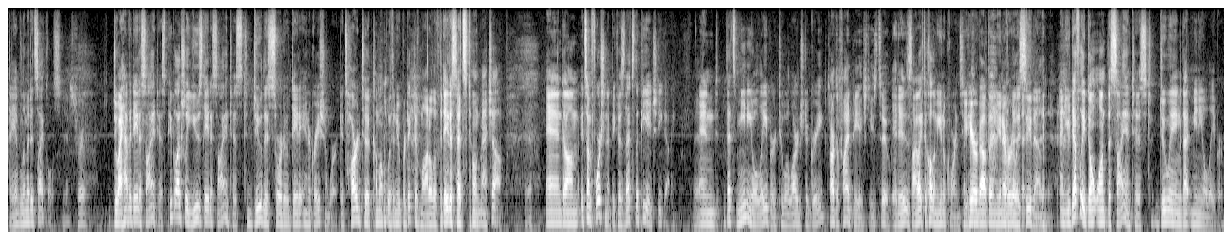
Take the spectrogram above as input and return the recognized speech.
They have limited cycles. That's true. do I have a data scientist? People actually use data scientists to do this sort of data integration work. It's hard to come up with a new predictive model if the data sets don't match up. Yeah. And um, it's unfortunate because that's the PhD guy. Yeah. And that's menial labor to a large degree. It's hard to find PhDs too. It is. I like to call them unicorns. You hear about them, you never really see them. And you definitely don't want the scientist doing that menial labor.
